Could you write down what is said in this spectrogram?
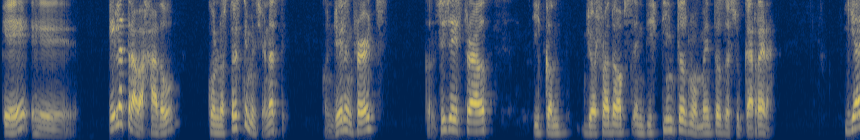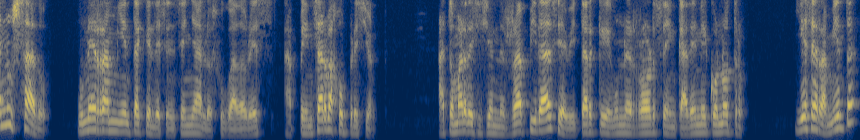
que eh, él ha trabajado con los tres que mencionaste, con Jalen Hurts, con CJ Stroud y con Joshua Dobbs en distintos momentos de su carrera. Y han usado una herramienta que les enseña a los jugadores a pensar bajo presión, a tomar decisiones rápidas y a evitar que un error se encadene con otro. Y esa herramienta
